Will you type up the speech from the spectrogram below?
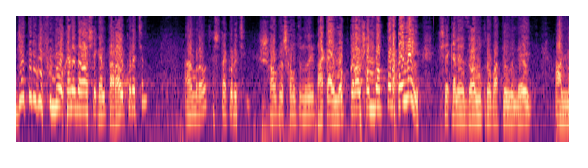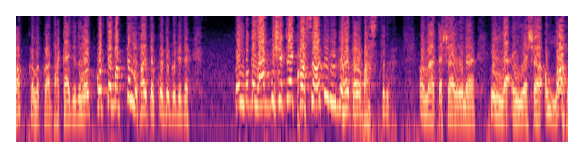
যতটুকু ফুল ওখানে দেওয়া সেখানে তারাও করেছেন। আমরাও চেষ্টা করেছি। সর্বসমন্ত ঢাকায় মুভ করাও সম্ভবপর হয়নি। সেখানে যন্ত্রপাতিও নেই। আর লক্ষ লক্ষ ঢাকায় যদি মুভ করতে পারতাম, হয়তো কোটি কোটি কমপক্ষে লাখ বিশ টাকা খরচা হয়তো, রুগী হয়তো বাঁচত না। ওমা তাশাউনা ইল্লা আইয়াশা আল্লাহ।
